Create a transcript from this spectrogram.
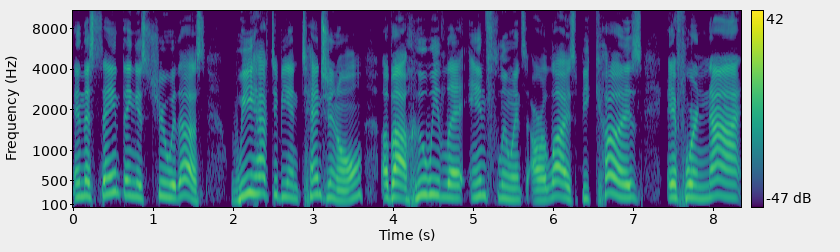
And the same thing is true with us. We have to be intentional about who we let influence our lives because if we're not,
